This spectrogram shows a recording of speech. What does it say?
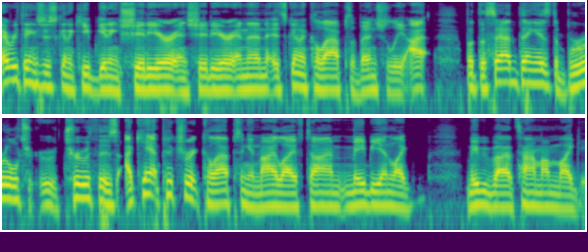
everything's just gonna keep getting shittier and shittier, and then it's gonna collapse eventually. I, but the sad thing is, the brutal tr truth is, I can't picture it collapsing in my lifetime. Maybe in like maybe by the time I'm like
